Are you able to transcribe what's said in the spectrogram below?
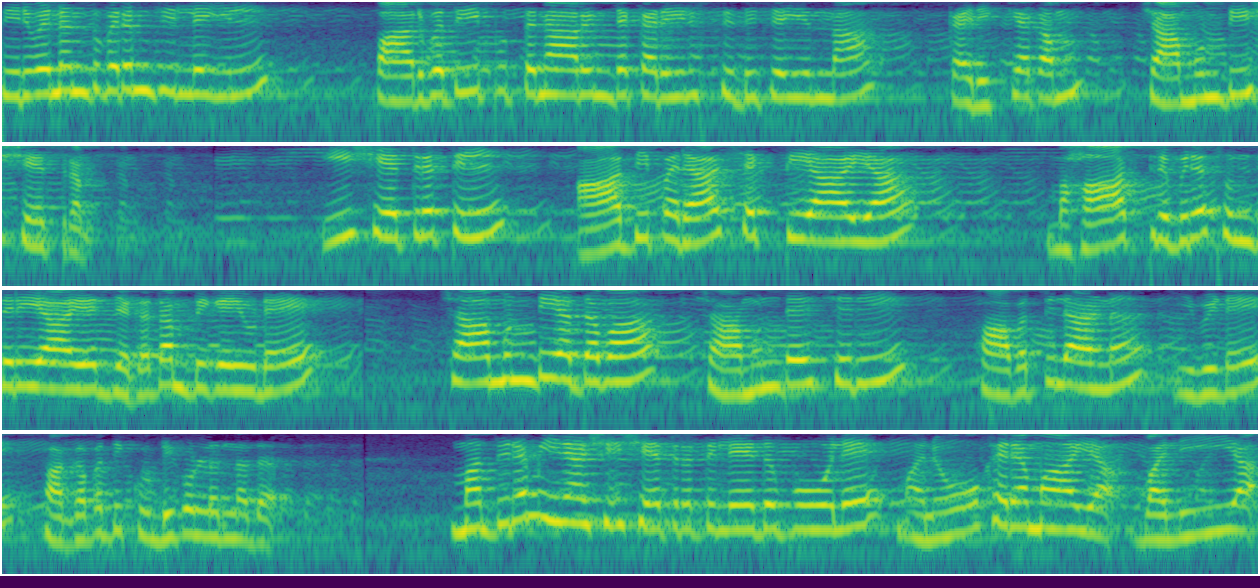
തിരുവനന്തപുരം ജില്ലയിൽ പാർവതി പുത്തനാറിന്റെ കരയിൽ സ്ഥിതി ചെയ്യുന്ന കരിക്കകം ചാമുണ്ഡി ക്ഷേത്രം. ഈ ക്ഷേത്രത്തിൽ ആദിപരാശക്തിയായ മഹാത്രിപുരസുന്ദരിയായ ജഗദംബികയുടെ ചാമുണ്ഡി അഥവാ ചാമുണ്ടേശ്വരി ഭാവത്തിലാണ് ഇവിടെ ഭഗവതി കുടികൊള്ളുന്നത്. മധുര മീനാക്ഷി ക്ഷേത്രത്തിലേതുപോലെ മനോഹരമായ വലിയ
